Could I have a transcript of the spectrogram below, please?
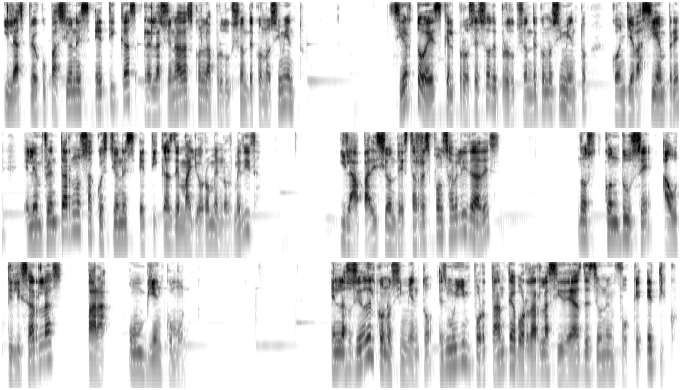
y las preocupaciones éticas relacionadas con la producción de conocimiento. Cierto es que el proceso de producción de conocimiento conlleva siempre el enfrentarnos a cuestiones éticas de mayor o menor medida. Y la aparición de estas responsabilidades nos conduce a utilizarlas para un bien común. En la sociedad del conocimiento es muy importante abordar las ideas desde un enfoque ético.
